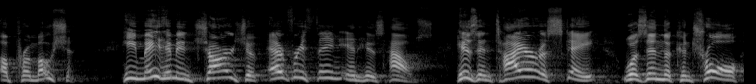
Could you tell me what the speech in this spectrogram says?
a promotion. He made him in charge of everything in his house. His entire estate was in the control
